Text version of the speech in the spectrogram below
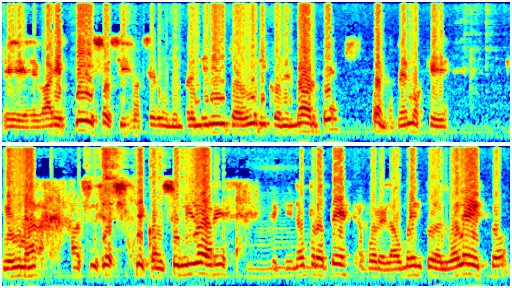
eh, varios pisos y va a ser un emprendimiento único en el norte, bueno, vemos que, que una asociación de consumidores que no protesta por el aumento del boleto,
